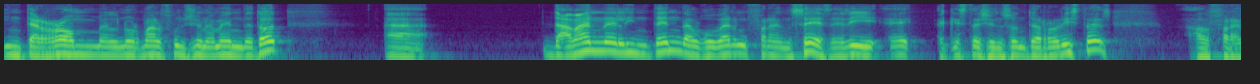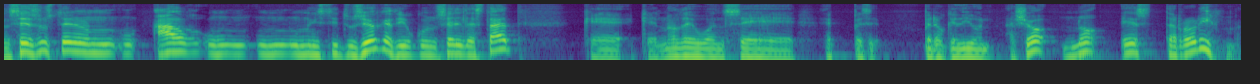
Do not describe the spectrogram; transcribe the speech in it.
interromp el normal funcionament de tot, eh, davant l'intent del govern francès de dir eh, aquesta gent són terroristes, els francesos tenen un, un, un, una institució que diu Consell d'Estat que, que no deuen ser... espe- però que diuen això no és terrorisme.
